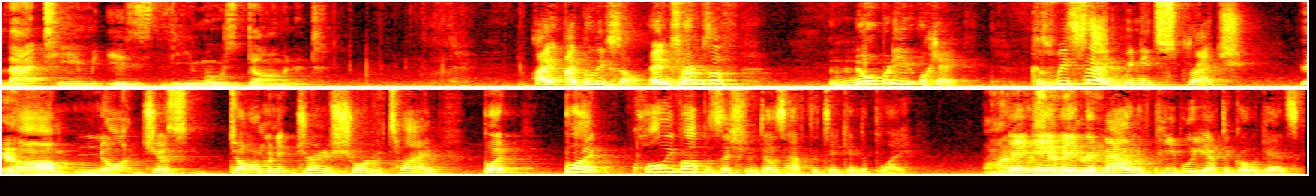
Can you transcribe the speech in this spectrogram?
that team is the most dominant. I, I believe so. In terms of nobody, okay, because we said we need stretch, Yeah. um, not just dominant during a shorter time, but but quality of opposition does have to take into play, 100% and, and- and the amount of people you have to go against,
